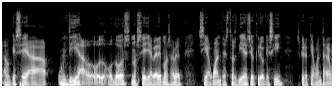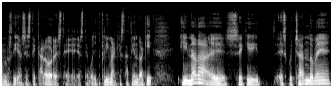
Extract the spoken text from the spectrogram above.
Aunque sea un día o, dos, no sé, ya veremos a ver si aguanta estos días. Yo creo que sí. Espero que aguantará unos días este calor, este, este buen clima que está haciendo aquí. Y nada, eh, seguid escuchándome.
